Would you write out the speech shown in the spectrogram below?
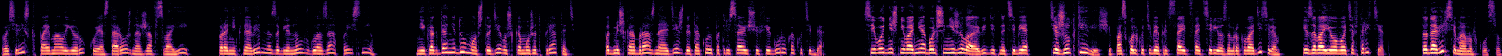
Василиск поймал ее руку и, осторожно сжав своей, проникновенно заглянул в глаза, пояснил. Никогда не думал, что девушка может прятать под мешкообразной одеждой такую потрясающую фигуру, как у тебя. Сегодняшнего дня больше не желаю видеть на тебе те жуткие вещи, поскольку тебе предстоит стать серьезным руководителем и завоевывать авторитет. То доверься моему вкусу.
